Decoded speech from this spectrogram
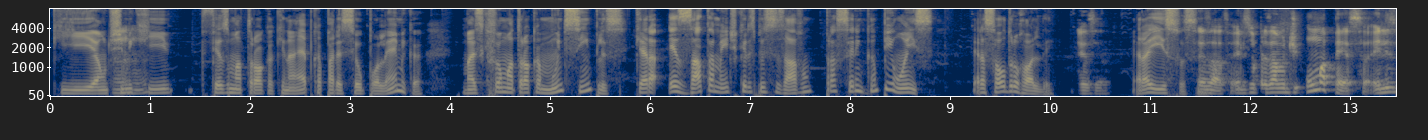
Que é um time uhum. que fez uma troca que na época pareceu polêmica, mas que foi uma troca muito simples, que era exatamente o que eles precisavam para serem campeões. Era só o Drew Holiday. Exato. Era isso, assim. Exato. Eles só precisavam de uma peça. Eles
